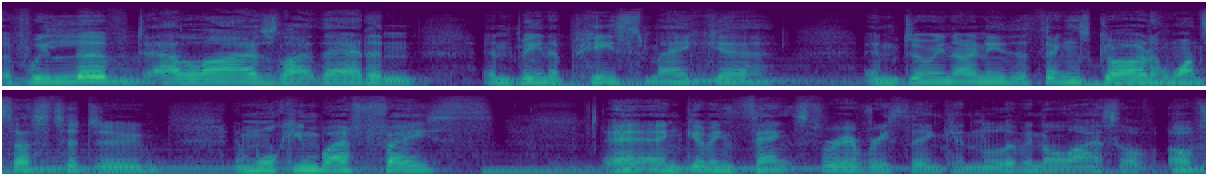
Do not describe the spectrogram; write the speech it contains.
if we lived our lives like that and, and being a peacemaker, and doing only the things God wants us to do and walking by faith and, and giving thanks for everything and living a life of, of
